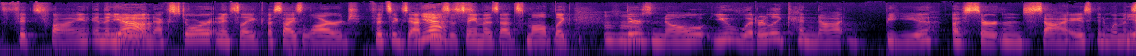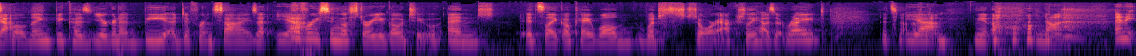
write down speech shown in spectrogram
fits fine, and then you go to the next store and it's like a size large fits exactly as the same as that small. Like, mm-hmm. there's no, you literally cannot be a certain size in women's Yeah. clothing because you're gonna be a different size at Yeah. every single store you go to, and it's like, okay, well, which store actually has it right? It's not Yeah. them, you know. None. And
